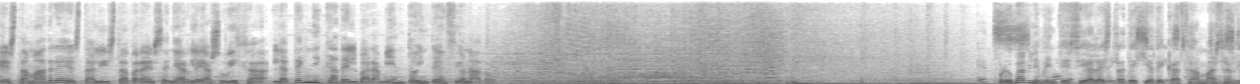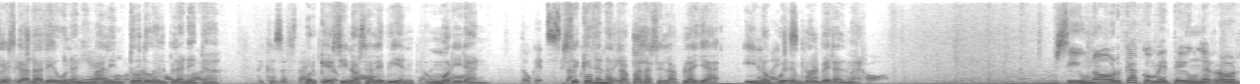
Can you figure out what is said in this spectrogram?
Esta madre está lista para enseñarle a su hija la técnica del varamiento intencionado. Probablemente sea la estrategia de caza más arriesgada de un animal en todo el planeta, porque si no sale bien, morirán. Se quedan atrapadas en la playa y no pueden volver al mar. Si una orca comete un error,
